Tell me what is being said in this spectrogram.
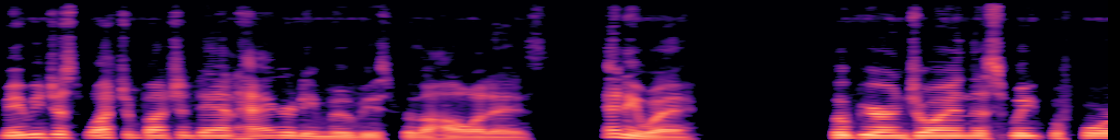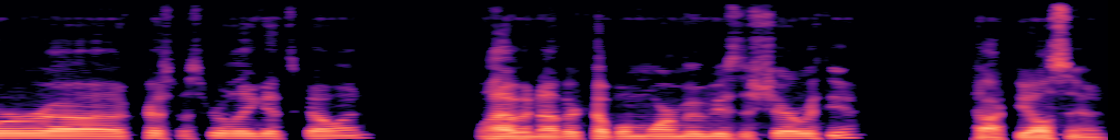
Maybe just watch a bunch of Dan Haggerty movies for the holidays. Anyway, hope you're enjoying this week before uh, Christmas really gets going. We'll have another couple more movies to share with you. Talk to y'all soon.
